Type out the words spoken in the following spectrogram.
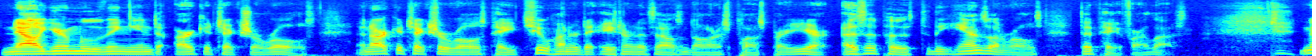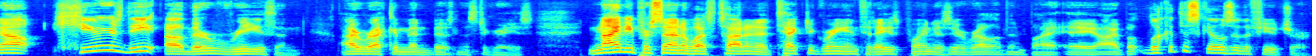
Now you're moving into architecture roles, and architecture roles pay two hundred to eight hundred thousand dollars plus per year, as opposed to the hands-on roles that pay far less. Now, here's the other reason I recommend business degrees. 90% of what's taught in a tech degree in today's point is irrelevant by AI, but look at the skills of the future.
